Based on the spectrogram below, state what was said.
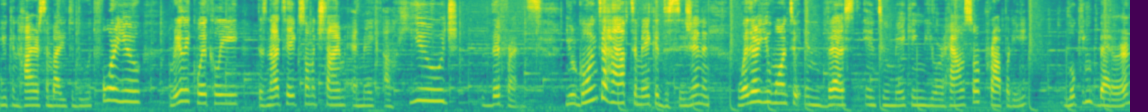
you can hire somebody to do it for you really quickly does not take so much time and make a huge difference. You're going to have to make a decision and whether you want to invest into making your house or property looking better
